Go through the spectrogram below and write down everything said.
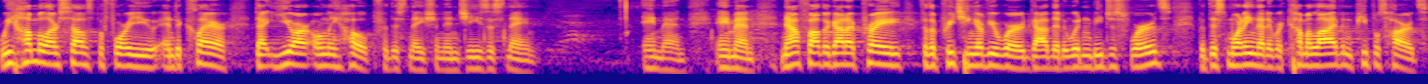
We humble ourselves before you and declare that you are only hope for this nation in Jesus' name. Amen. Amen. Now, Father God, I pray for the preaching of your word, God, that it wouldn't be just words, but this morning that it would come alive in people's hearts.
